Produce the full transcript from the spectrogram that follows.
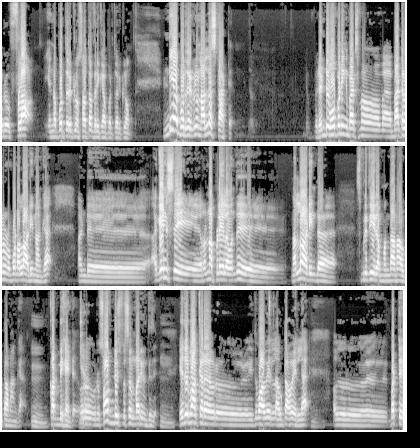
ஒரு ஃப்ளா என்னை பொறுத்த வரைக்கும் சவுத் ஆப்பிரிக்கா பொறுத்த வரைக்கும் இந்தியா பொறுத்த வரைக்கும் நல்ல ஸ்டார்ட் ரெண்டு ஓப்பனிங் பேட்ஸ்மேன் பேட்டரும் ரொம்ப நல்லா ஆடினாங்க. அண்டு அகெயின்ஸ்ட் ரன் பிளேல வந்து நல்லா ஆடி இந்த ஸ்மிருதி மந்தானா அவுட் ஆனாங்க. காட் பிஹைண்ட் ஒரு ஒரு சாஃப்ட் டிஸ்பிசல் மாதிரி இருந்தது. எதிர்பார்க்கிற ஒரு இதுவாகவே இல்லை அவுட்டாகவே இல்லை. அது ஒரு பட்டு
